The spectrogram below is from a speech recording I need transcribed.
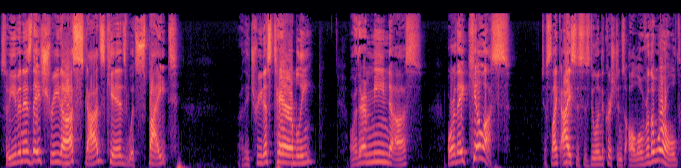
So even as they treat us, God's kids, with spite, or they treat us terribly, or they're mean to us, or they kill us, just like ISIS is doing to Christians all over the world,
